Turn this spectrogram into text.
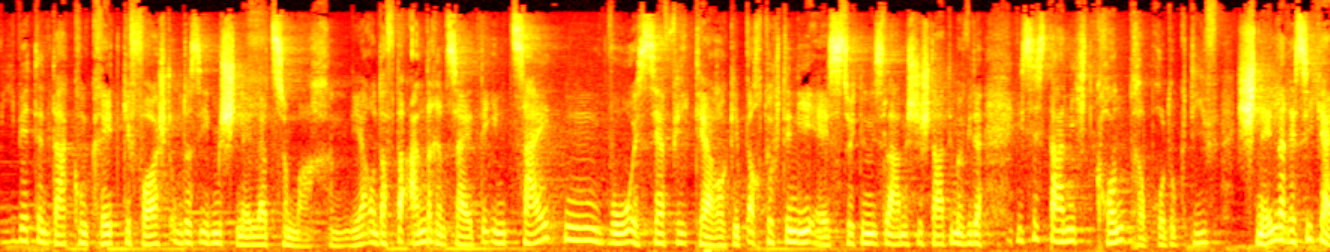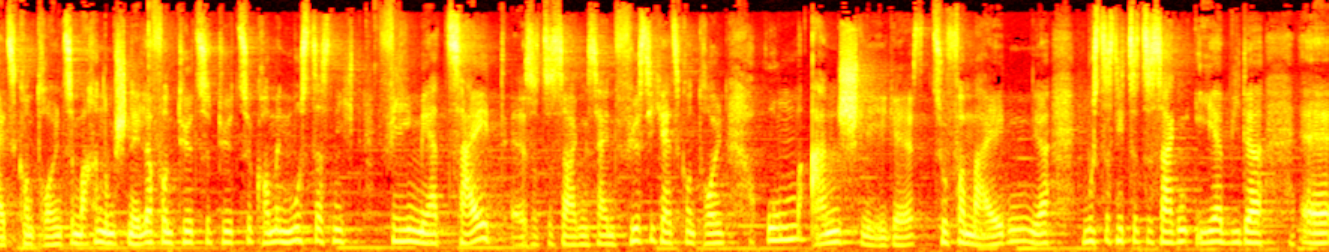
Wie wird denn da konkret geforscht, um das eben schneller zu machen? Ja, und auf der anderen Seite, in Zeiten, wo es sehr viel Terror gibt, auch durch den IS, durch den Islamischen Staat immer wieder, ist es da nicht kontraproduktiv, schnellere Sicherheitskontrollen zu machen, um schneller von Tür zu Tür zu kommen? Muss das nicht viel mehr Zeit äh, sozusagen sein für Sicherheitskontrollen, um Anschläge zu vermeiden? Ja? Muss das nicht sozusagen eher wieder äh,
